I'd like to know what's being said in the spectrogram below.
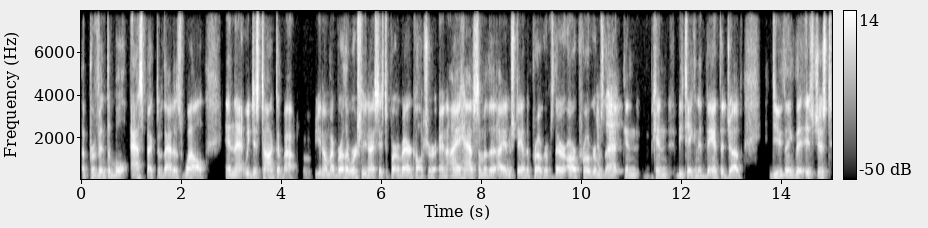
a preventable aspect of that as well in that we just talked about you know my brother works for the united states department of agriculture and i have some of the i understand the programs. There are programs that can can be taken advantage of. Do you think that it's just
